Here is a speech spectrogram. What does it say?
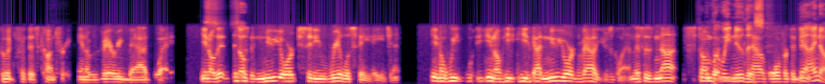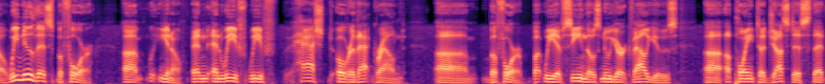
good for this country in a very bad way. You know, this, this So- is a New York City real estate agent. You know, we, you know, he he's got New York values, Glenn. This is not somebody But we knew this. over to Yeah. I know. We knew this before. Um, you know, and and we've we've hashed over that ground um, before, but we have seen those New York values uh, appoint a justice that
